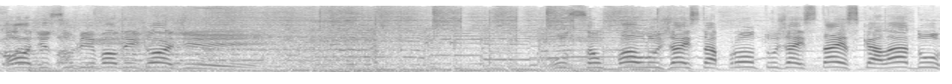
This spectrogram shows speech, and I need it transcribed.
Pode subir, Valdeir Jorge. O São Paulo já está pronto, já está escalado.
